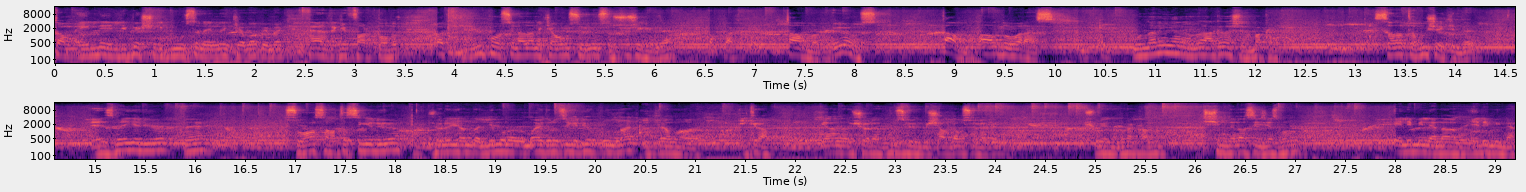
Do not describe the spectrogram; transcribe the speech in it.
Tam 50-55 yıllık bir ustanın elinden kebap yemek herhalde ki farklı olur. Bak bir porsiyon Adana kebabı söylüyorsun şu şekilde. Bak tablo görüyor musun? Tablo al duvar az. Bunların yanında arkadaşlar bakın salata bu şekilde ezme geliyor ve soğan salatası geliyor. Şöyle yanında limonu ve maydanozu geliyor. Bunlar ikram abi. İkram. Yanında şöyle buz gibi bir şalgam söyledim. Şuraya da bırakalım. Şimdi nasıl yiyeceğiz bunu? Elimle abi, elimle.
